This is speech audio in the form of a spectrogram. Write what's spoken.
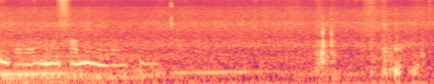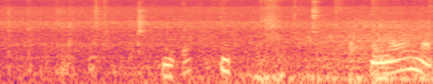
นี่แต่ว่ามันพร้อมไม่มีเลยนี่ก็มีน้อยหนัก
